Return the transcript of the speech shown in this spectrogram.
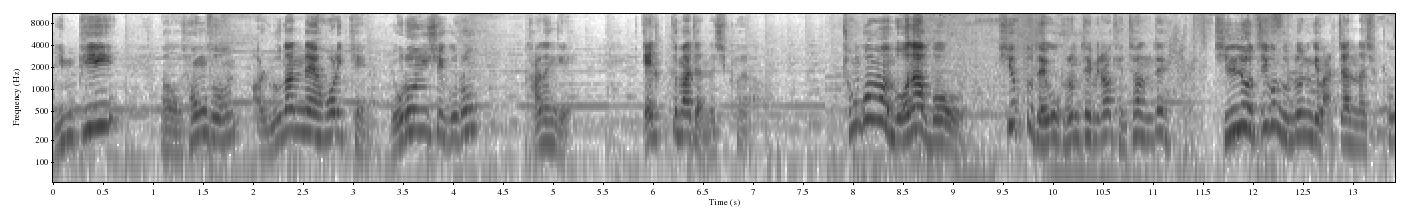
인피, 어, 정손, 어, 루난네 허리케인 요런 식으로 가는 게 깔끔하지 않나 싶어요. 총검은 워낙 뭐 피업도 되고 그런 템이라 괜찮은데 딜러 찍어 누르는 게 맞지 않나 싶고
